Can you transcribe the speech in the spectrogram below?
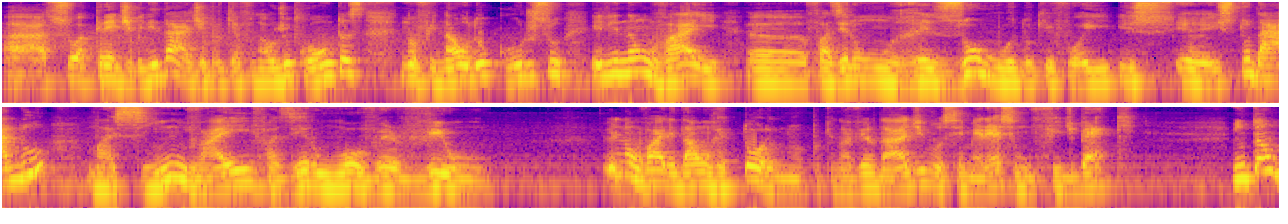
a sua credibilidade, porque afinal de contas, no final do curso, ele não vai uh, fazer um resumo do que foi estudado, mas sim vai fazer um overview. Ele não vai lhe dar um retorno, porque na verdade você merece um feedback. Então,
